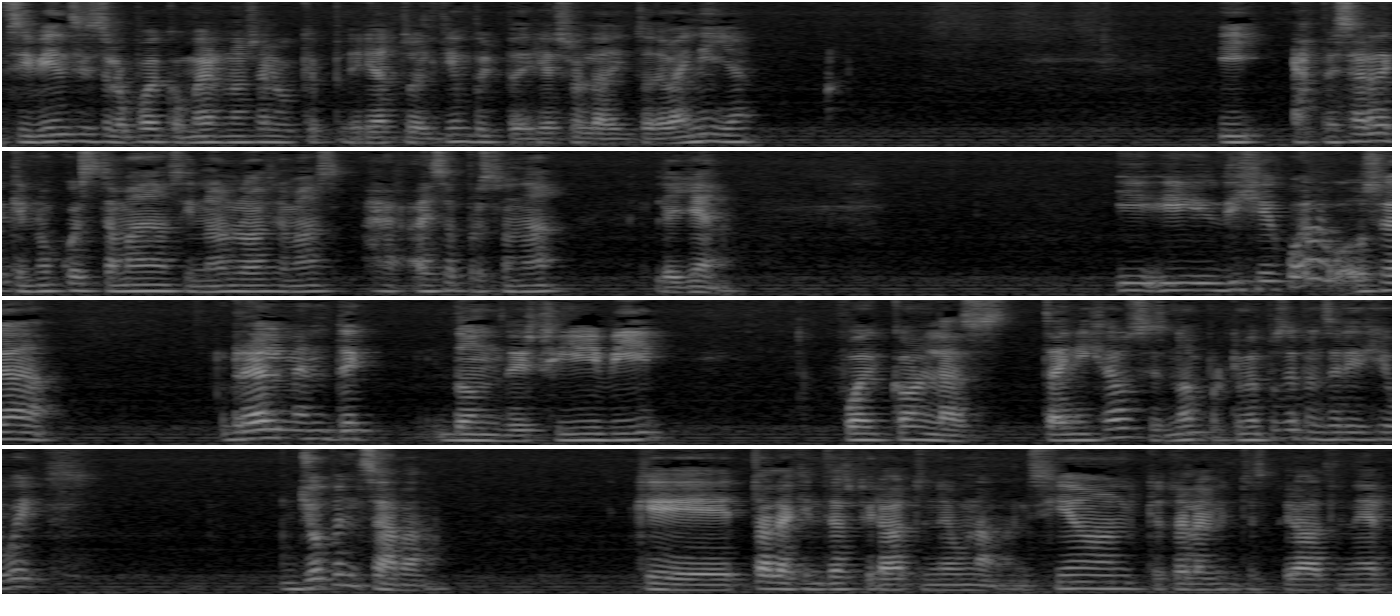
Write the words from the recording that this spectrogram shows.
si bien si se lo puede comer, no es algo que pediría todo el tiempo y pediría su heladito de vainilla. Y a pesar de que no cuesta más y no lo hace más, a, esa persona le llena. Y, y dije, wow, o sea, realmente donde sí vi fue con las tiny houses, ¿no? Porque me puse a pensar y dije, güey, yo pensaba que toda la gente aspiraba a tener una mansión, que toda la gente aspiraba a tener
